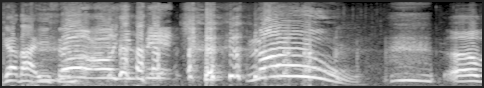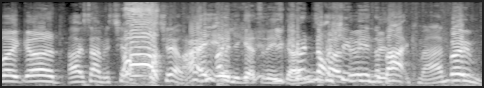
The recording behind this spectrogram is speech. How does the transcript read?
Get that, Ethan. No, oh, you bitch. No. Oh my god. Alright, Simon, chill. Ah! chill. I hate it when you get to these You guns. could not can't shoot do me in the anything. back, man. Boom.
